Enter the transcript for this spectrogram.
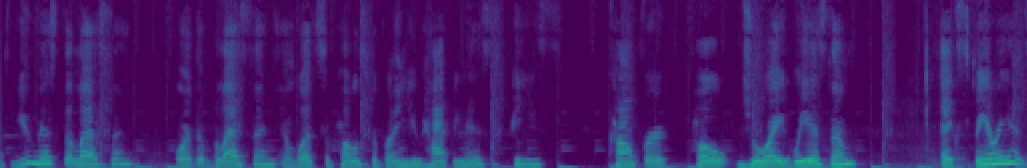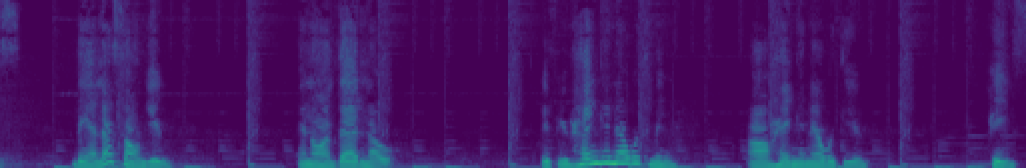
if you miss the lesson or the blessing and what's supposed to bring you happiness, peace, comfort, hope, joy, wisdom, experience, then that's on you. And on that note, if you hang in there with me, I'll hang in there with you. Peace.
